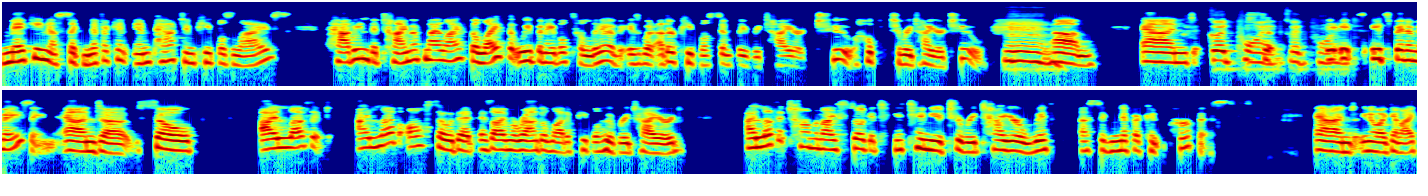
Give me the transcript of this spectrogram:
making a significant impact in people's lives having the time of my life the life that we've been able to live is what other people simply retire to hope to retire to. Mm. um, and good point so good point. it's it's been amazing. And uh, so i love that I love also that as I'm around a lot of people who've retired, I love that Tom and I still get to continue to retire with a significant purpose. And, you know, again, I,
